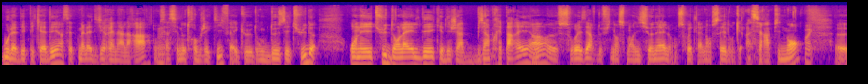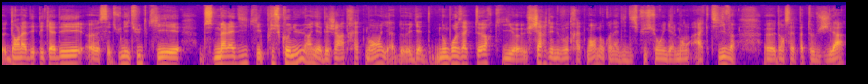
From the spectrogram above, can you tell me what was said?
ou la DPKD, hein, cette maladie rénale rare. Donc, mm. ça, c'est notre objectif avec donc deux études. On a une étude dans l'ALD qui est déjà bien préparée, mm. sous réserve de financement additionnel. On souhaite la lancer donc assez rapidement. dans la DPKD, c'est une étude qui est une maladie qui est plus connue. Hein. Il y a déjà un traitement, il y a de, il y a de nombreux acteurs qui euh, cherchent des nouveaux traitements. Donc on a des discussions également actives euh, dans cette pathologie-là.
